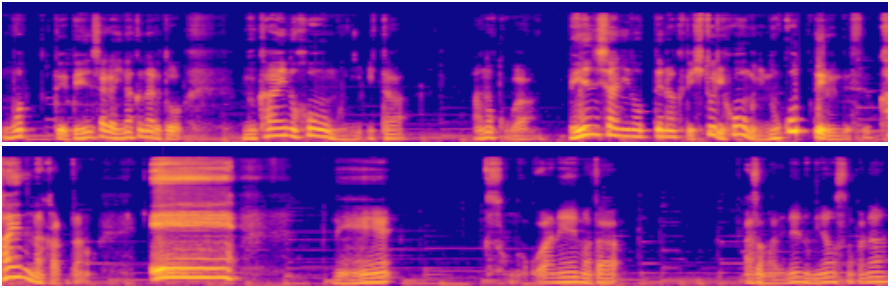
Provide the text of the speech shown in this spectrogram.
う思って電車がいなくなると向かいのホームにいたあの子が電車に乗ってなくて一人ホームに残ってるんですよ。帰んなかったの。ええー、ねえ。その子はね、また朝までね、飲み直すのかな。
